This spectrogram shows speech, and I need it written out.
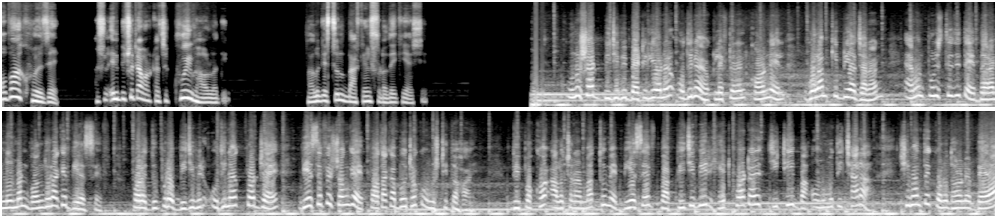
অবাক হয়ে যাই। আসলে এই বিষয়টা আমার কাছে খুবই ভালো লাগে। তাহলে গেছে চলুন বাকি অংশটা দেখে আসি। উনষাট বিজিবি ব্যাটালিয়নের অধিনায়ক লেফটেন্যান্ট কর্নেল গোলাম কিবরিয়া জানান, এমন পরিস্থিতিতে বেড়া নির্মাণ বন্ধ রাখে বিএসএফ। পরে দুপুরে বিজিবির অধিনায়ক পর্যায়ে বিএসএফ এর সঙ্গে পতাকা বৈঠক অনুষ্ঠিত হয়। দুই পক্ষ আলোচনার মাধ্যমে বিএসএফ বা বিজিবির হেডকোয়ার্টারে চিঠি বা অনুমতি ছাড়া সীমান্তে কোনো ধরনের বেড়া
